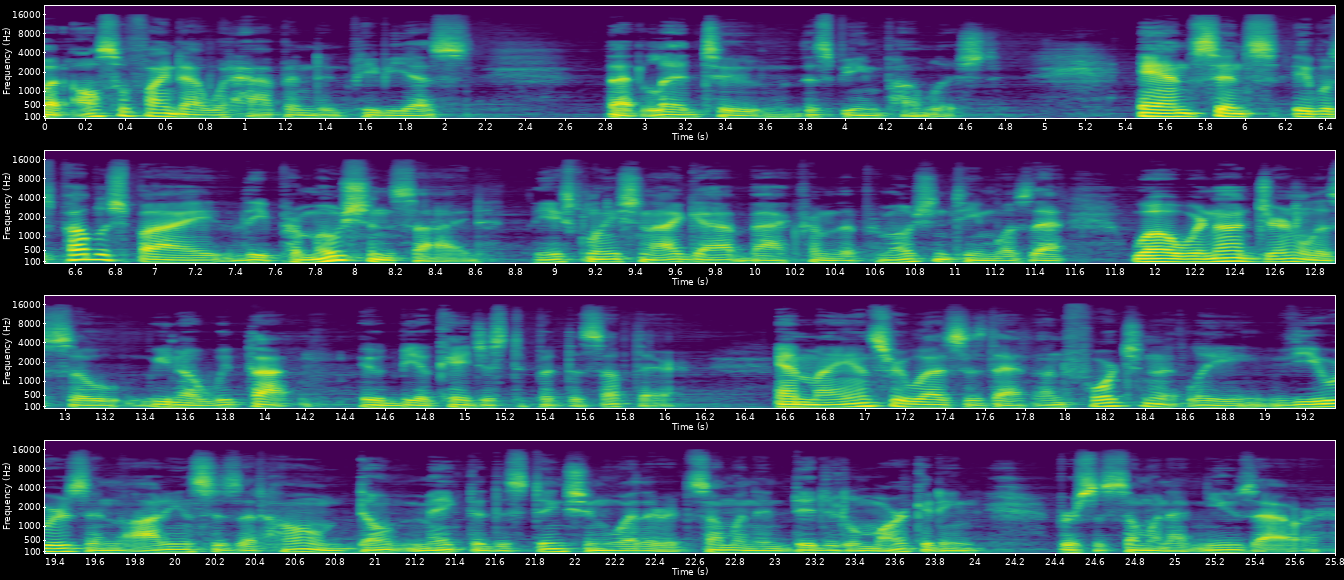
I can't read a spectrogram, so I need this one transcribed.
but also find out what happened in PBS that led to this being published. And since it was published by the promotion side, the explanation I got back from the promotion team was that, well, we're not journalists, so you know, we thought it would be okay just to put this up there. And my answer was is that unfortunately, viewers and audiences at home don't make the distinction whether it's someone in digital marketing versus someone at NewsHour.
